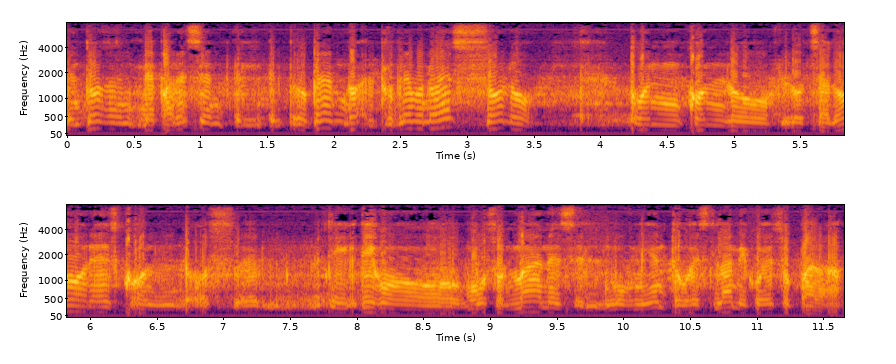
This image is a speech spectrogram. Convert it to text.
Entonces me parece el, el, problema, el problema no es solo con, los luchadores, con los, digo, musulmanes, el movimiento islámico, eso para,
